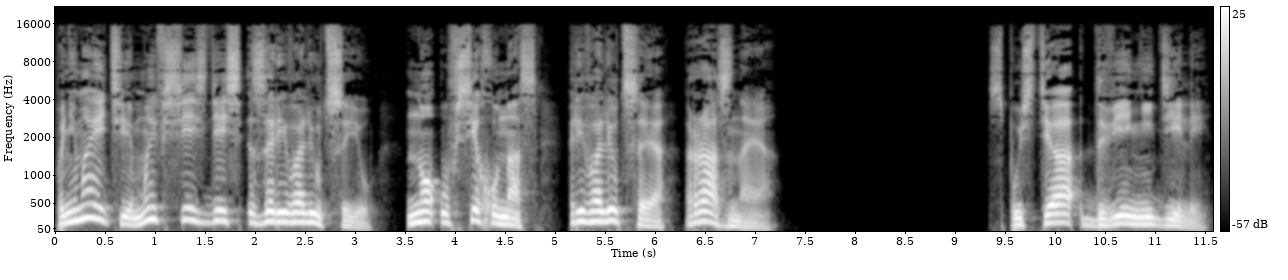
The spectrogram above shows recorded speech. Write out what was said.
Понимаете, мы все здесь за революцию, но у всех у нас революция разная». Спустя две недели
